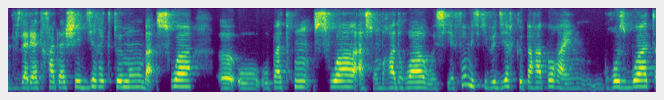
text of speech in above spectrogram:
vous allez être rattaché directement bah, soit au, patron, soit à son bras droit ou au CFO, mais ce qui veut dire que par rapport à une grosse boîte,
